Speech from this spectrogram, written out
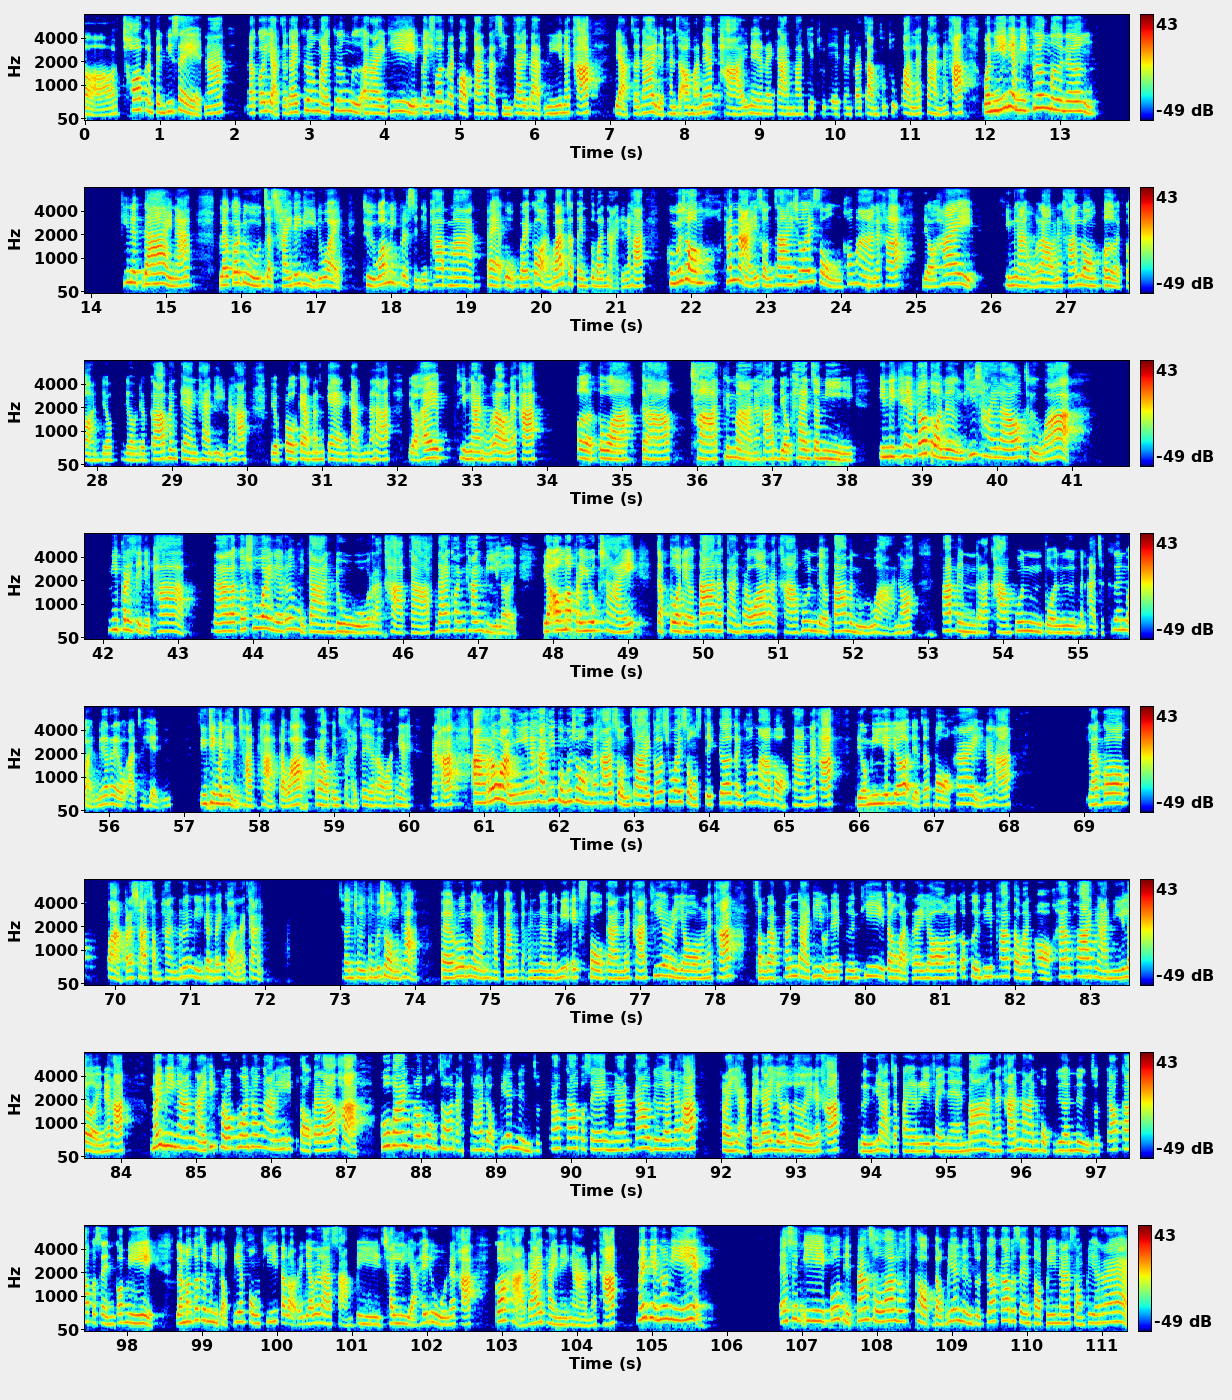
ชอบกันเป็นพิเศษนะแล้วก็อยากจะได้เครื่องไม้เครื่องมืออะไรที่ไปช่วยประกอบการตัดสินใจแบบนี้นะคะ อยากจะได้เดี๋ยวแพนจะเอามาแนบท้ายในรายการ Market Today เป็นประจำทุกๆ วันแล้วกันนะคะ วันนี้เนี่ยมีเครื่องมือหนึ่งที่นึกได้นะ แล้วก็ดูจะใช้ได้ดีด้วย ถือว่ามีประสิทธิภาพมาก แต่อุบไว้ก่อนว่าจะเป็นตัวไหนนะคะ คุณผู้ชมท่านไหนสนใจช่วยส่งเข้ามานะคะ เดี๋ยวให้ทีมงานของเรานะคะ ลองเปิดก่อนเดี๋ยวเดี๋ยวเดี๋ยวกราฟมันแกงแทนอีกนะคะ เดี๋ยวโปรแกรมมันแกงกันนะคะ เดี๋ยวให้ทีมงานของเรานะคะ เปิดตัวกราฟ ชาร์ตขึ้นมานะคะ เดี๋ยวแพนจะมี indicator ตัวหนึ่งที่ใช้แล้วถือว่ามีประสิทธิภาพนะแล้วก็ช่วยในเรื่องของการดูราคากราฟได้ค่อนข้างดีเลย เดี๋ยวเอามาประยุกต์ใช้กับตัวเดลต้าแล้วกัน เพราะว่าราคาหุ้นเดลต้ามันหวือหวาเนาะถ้าเป็นราคาหุ้นตัวอื่นมันอาจจะเคลื่อนไหวไม่เร็วอาจจะเห็น จริง ๆ มันเห็นชัดค่ะ แต่ว่าเราเป็นสายใจร้อนไงนะคะอะระหว่างนี้นะคะที่คุณผู้ชมนะคะ สนใจก็ช่วยส่งสติกเกอร์กันเข้ามาบอกกันนะคะ เดี๋ยวมีเยอะๆ เดี๋ยวจะบอกให้นะคะ แล้วก็ฝากประชาสัมพันธ์เรื่องนี้กันไว้ก่อนแล้วกัน เชิญชวนคุณผู้ชมค่ะ ไปร่วมงานมหกรรมการเงินมันนี่เอ็กซ์โปกันนะคะ ที่ระยองนะคะสำหรับท่านใดที่อยู่ในพื้นที่จังหวัดระยอง แล้วก็พื้นที่ภาคตะวันออกห้ามพลาดงานนี้เลยนะคะ ไม่มีงานไหนที่ครบถ้วนเท่างานนี้อีกต่อไปแล้วค่ะ กู้บ้านครบวงจรอัตราดอกเบี้ย 1.99%นาน 9 เดือนนะคะ ประหยัดไปได้เยอะเลยนะคะ หรืออยากจะไปรีไฟแนนซ์บ้านนะคะ นาน 6 เดือน 1.99%ก็มี แล้วมันก็จะมีดอกเบี้ยคงที่ตลอดระยะเวลา 3 ปีเฉลี่ยให้ดูนะคะ ก็หาได้ภายในงานนะคะ ไม่เพียงเท่านี้ SME กู้ติดตั้งโซลาร์รูฟท็อปดอกเบี้ย 1.99%ต่อปีนาน 2 ปีแรก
